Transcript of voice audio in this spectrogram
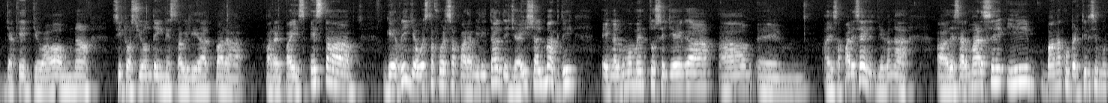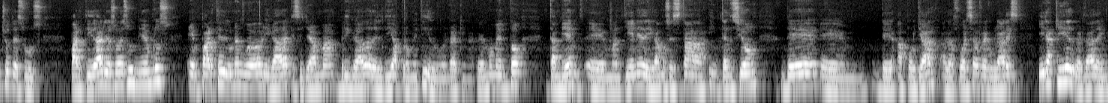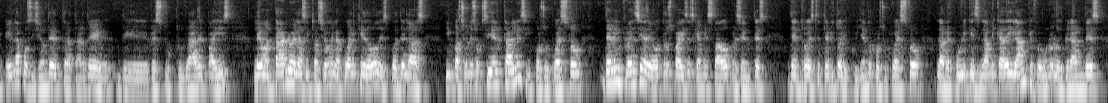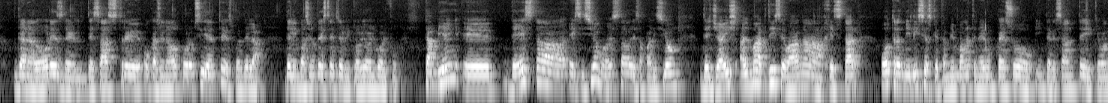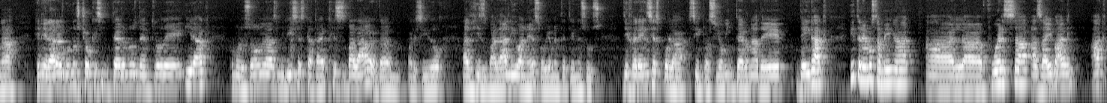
ya que llevaba una situación de inestabilidad para para el país. Esta guerrilla o esta fuerza paramilitar de Jaish al-Mahdi en algún momento se llega a, em, a desaparecer, llegan a, a, desarmarse y van a convertirse muchos de sus partidarios o de sus miembros en parte de una nueva brigada que se llama Brigada del Día Prometido, ¿verdad? que en aquel momento también eh, mantiene, digamos, esta intención de em, de apoyar a las fuerzas regulares iraquíes, ¿verdad? En, la posición de tratar de, de, reestructurar el país, levantarlo de la situación en la cual quedó después de las invasiones occidentales y por supuesto de la influencia de otros países que han estado presentes dentro de este territorio, incluyendo por supuesto la República Islámica de Irán, que fue uno de los grandes ganadores del desastre ocasionado por Occidente después de la, de la invasión de este territorio del Golfo. También eh, de esta escisión o esta desaparición de Jaish al-Mahdi se van a gestar otras milicias que también van a tener un peso interesante y que van a generar algunos choques internos dentro de Irak, como lo son las milicias Kataeb Hezbollah, ¿verdad? Parecido al Hezbollah libanés, obviamente tiene sus diferencias por la situación interna de, Irak. Y tenemos también a, a la fuerza Azaib al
